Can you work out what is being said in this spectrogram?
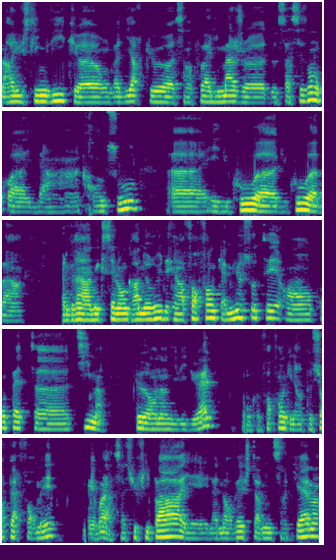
Marius Lindvik, heu, on va dire que, heu, c'est un peu à l'image, heu, de sa saison, quoi. Il a un cran dessous, et du coup, du coup, ben, malgré un excellent Granerud et un Forfang qui a mieux sauté en compète, team qu'en individuel. Donc Forfang, il a un peu surperformé, mais voilà, ça suffit pas et la Norvège termine 5e.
